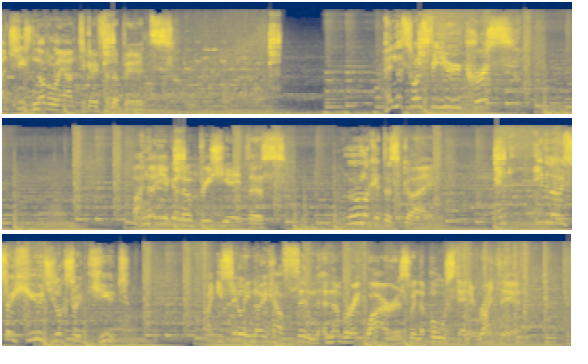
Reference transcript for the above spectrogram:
but she's not allowed to go for the birds. And this one's for you, Chris. I know you're going to appreciate this. Look at this guy. And even though he's so huge, he looks so cute. But you certainly know how thin a number 8 wire is when the bull's standing right there.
